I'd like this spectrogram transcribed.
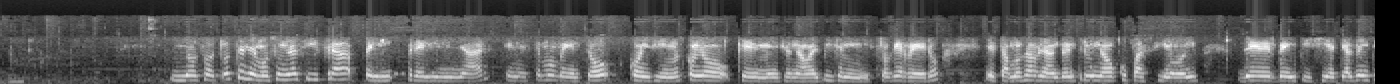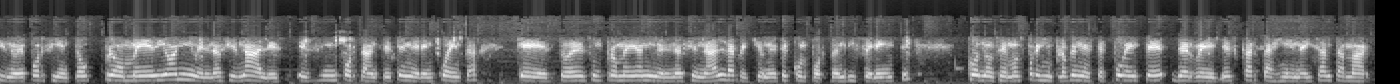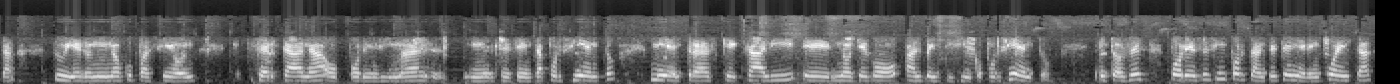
Nosotros tenemos una cifra preliminar. En este momento coincidimos con lo que mencionaba el viceministro Guerrero. Estamos hablando entre una ocupación de 27 al 29% promedio a nivel nacional. Es, es importante tener en cuenta que esto es un promedio a nivel nacional, las regiones se comportan diferente. Conocemos, por ejemplo, que en este puente de Reyes, Cartagena y Santa Marta tuvieron una ocupación cercana o por encima del, 60%, mientras que Cali eh, no llegó al 25%. Entonces, por eso es importante tener en cuenta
